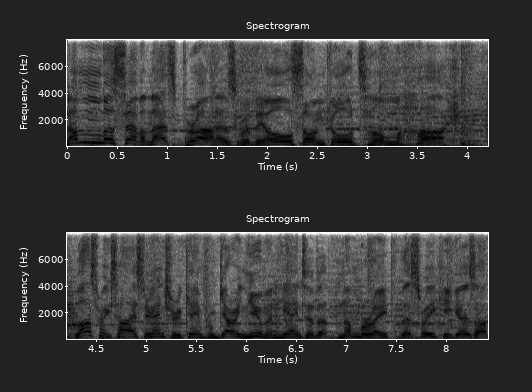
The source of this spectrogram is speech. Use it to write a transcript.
Number 7, that's Piranhas with the old song called Tom Hark. Last week's highest new entry came from Gary Numan. He entered at number 8. This week he goes up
